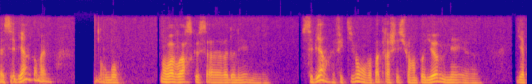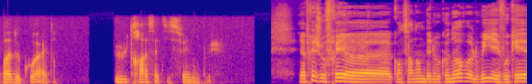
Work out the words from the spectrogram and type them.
euh, c'est bien quand même. Donc bon, on va voir ce que ça va donner. C'est bien, effectivement, on va pas cracher sur un podium, mais il n'y a pas de quoi être ultra satisfait non plus. Et après, Geoffrey, concernant Ben O'Connor, Louis évoquait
